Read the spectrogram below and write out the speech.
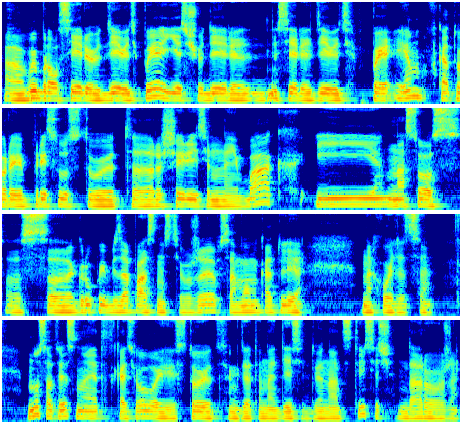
а, выбрал серию 9P, есть еще серия 9PM, в которой присутствует расширительный бак и насос с группой безопасности уже в самом котле находится. Ну, соответственно, этот котел и стоит где-то на 10-12 тысяч дороже.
